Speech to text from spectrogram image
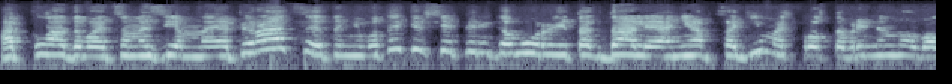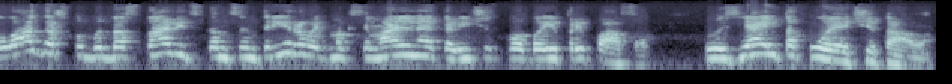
откладывается наземная операция, это не вот эти все переговоры и так далее, а необходимость просто временного лага, чтобы доставить, сконцентрировать максимальное количество боеприпасов. То есть я и такое читала.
